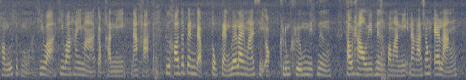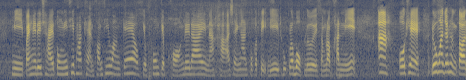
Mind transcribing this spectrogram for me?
ความรู้สึกหนูอะที่ว่าที่ว่าให้มากับคันนี้นะคะ คือเขาจะเป็นแบบตกแต่งด้วยลายไม้สีออกครึ้มๆนิดนึง เทาๆนิดนึงประมาณนี้นะคะ ช่องแอร์หลังมีไปให้ได้ใช้ตรงนี้ที่พักแขนพร้อมที่วางแก้ว เก็บคงเก็บของได้ได้นะคะ ใช้งานปกติดีทุกระบบเลยสำหรับคันนี้อะโอเค ดูมาจนถึงตอน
